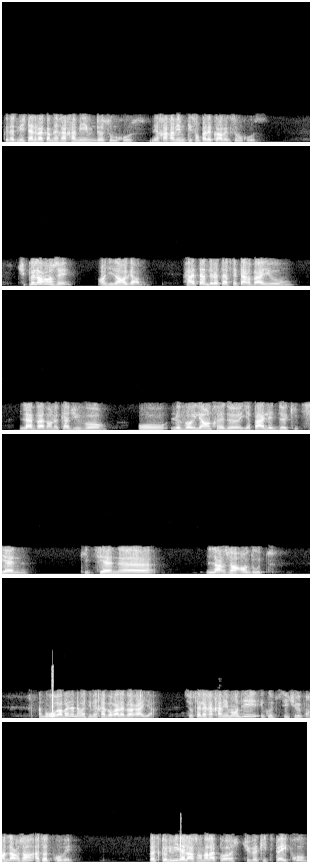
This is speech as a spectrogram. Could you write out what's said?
que notre Mishnah va comme les Chachamim de Sumchus, les Chachamim qui ne sont pas d'accord avec Sumchus. Tu peux l'arranger en disant, regarde, Hatam de l'otaf là-bas dans le cas du veau, où le veau il est entre les deux, il n'y a pas les deux qui tiennent, qui tiennent euh, l'argent en doute. Sur ça, les Chachamim ont dit, écoute, si tu veux prendre l'argent, à toi de prouver. Parce que lui, il a l'argent dans la poche, tu veux qu'il te paye, prouve.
